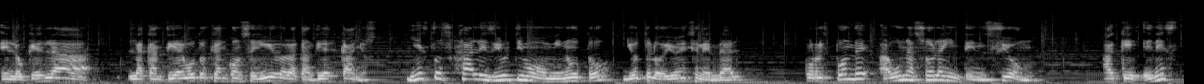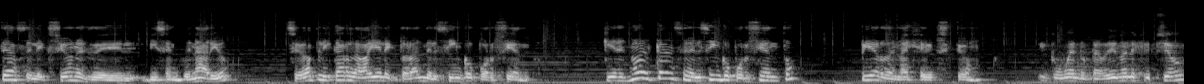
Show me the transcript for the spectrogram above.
en lo que es la, la cantidad de votos que han conseguido, la cantidad de escaños. Y estos jales de último minuto, yo te lo digo en general, corresponde a una sola intención, a que en estas elecciones del bicentenario se va a aplicar la valla electoral del 5%. Quienes no alcancen el 5% pierden la inscripción. Y como bueno, perdiendo la inscripción,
